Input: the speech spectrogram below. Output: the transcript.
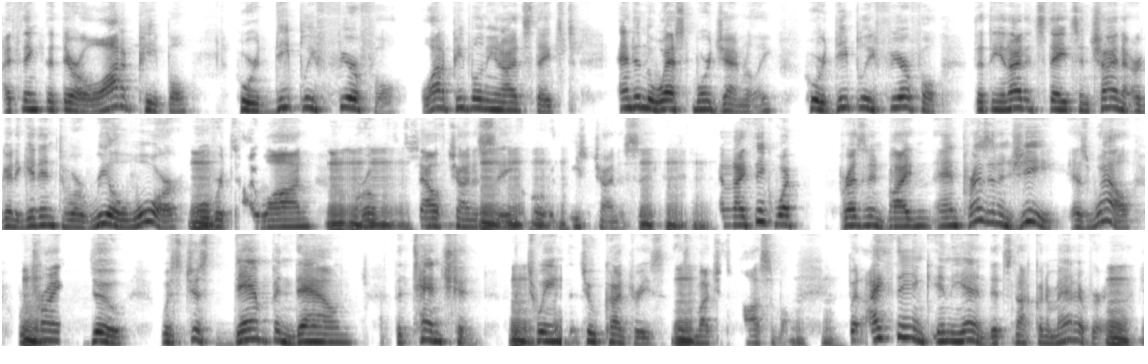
I think that there are a lot of people who are deeply fearful, a lot of people in the United States and in the West more generally, who are deeply fearful that the United States and China are going to get into a real war Mm. over Taiwan Mm, or over the South China Sea mm, or over the East China Sea. mm, mm, mm, And I think what President Biden and President Xi as well were Mm. trying to do was just dampen down the tension Mm. between the two countries as Mm. much as possible. mm, mm, But I think in the end, it's not going to matter very much.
